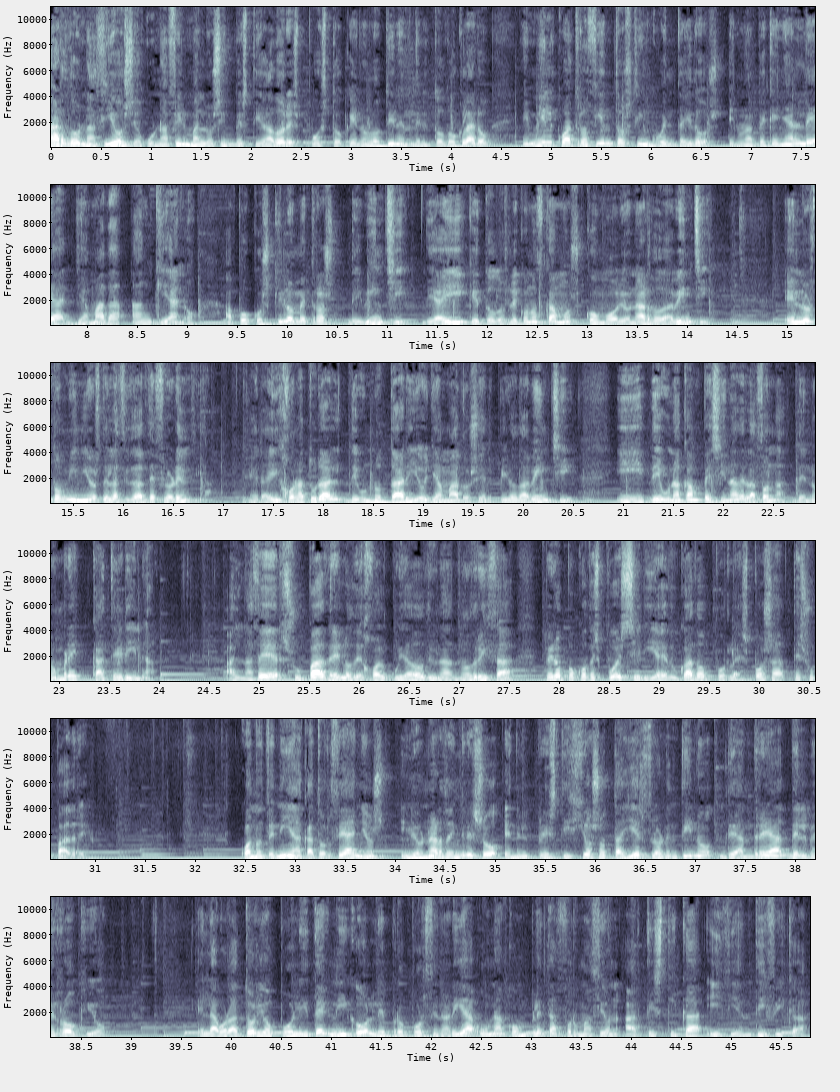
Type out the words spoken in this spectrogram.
Leonardo nació, según afirman los investigadores, puesto que no lo tienen del todo claro, en 1452, en una pequeña aldea llamada Anchiano, a pocos kilómetros de Vinci, de ahí que todos le conozcamos como Leonardo da Vinci, en los dominios de la ciudad de Florencia. Era hijo natural de un notario llamado Serpiro da Vinci y de una campesina de la zona, de nombre Caterina. Al nacer, su padre lo dejó al cuidado de una nodriza, pero poco después sería educado por la esposa de su padre. Cuando tenía 14 años, Leonardo ingresó en el prestigioso taller florentino de Andrea del Verrocchio. El laboratorio politécnico le proporcionaría una completa formación artística y científica.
